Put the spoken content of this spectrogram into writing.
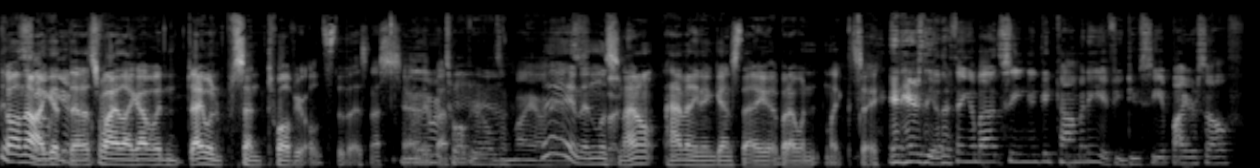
Well, no, I get that. know. That's why, like, I wouldn't, I wouldn't send twelve year olds to this Yeah, necessarily. there were twelve year olds in my audience. Hey, and then but- listen, I don't have anything against that either, but I wouldn't like say. And here's the other thing about seeing a good comedy: if you do see it by yourself,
